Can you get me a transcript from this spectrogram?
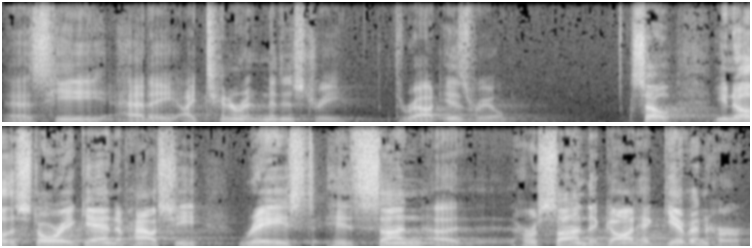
as he had a itinerant ministry throughout Israel. So, you know the story again of how she raised his son, uh, her son that God had given her.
